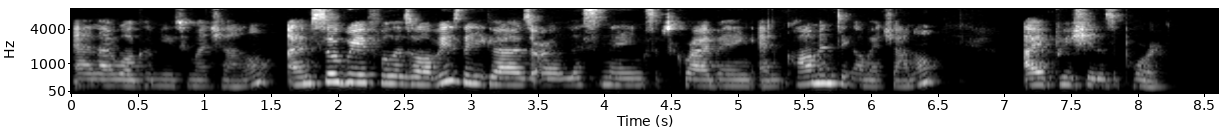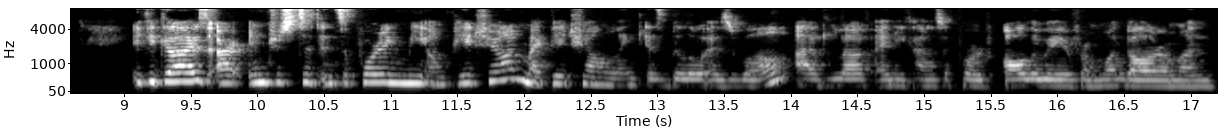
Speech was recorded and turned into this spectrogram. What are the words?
and I welcome you to my channel. I'm so grateful as always that you guys are listening, subscribing, and commenting on my channel. I appreciate the support. If you guys are interested in supporting me on Patreon, my Patreon link is below as well. I'd love any kind of support all the way from $1 a month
